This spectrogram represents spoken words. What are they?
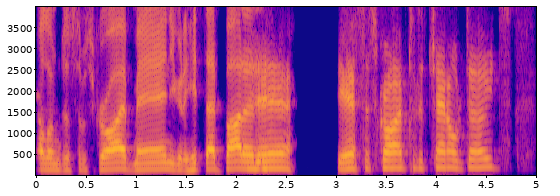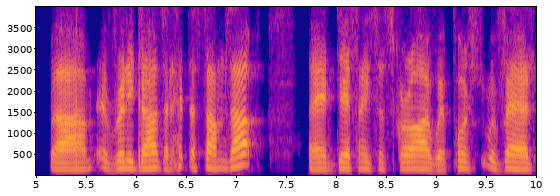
tell them to subscribe, man. You got to hit that button. Yeah, yeah. Subscribe to the channel, dudes. Um, it really does, and hit the thumbs up, and definitely subscribe. We're pushed. We've had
